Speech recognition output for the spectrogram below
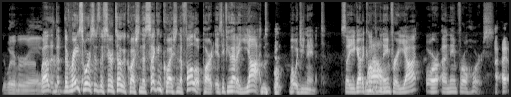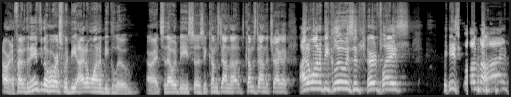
whatever. Uh, Well, the, the racehorse is the Saratoga question. The second question, the follow up part, is if you had a yacht, what would you name it? So you got to come up with a name for a yacht or a name for a horse. I, I- all right. If I, the name for the horse would be I don't want to be glue. All right. So that would be so as it comes down the it comes down the track like I don't want to be glue is in third place. He's falling behind.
